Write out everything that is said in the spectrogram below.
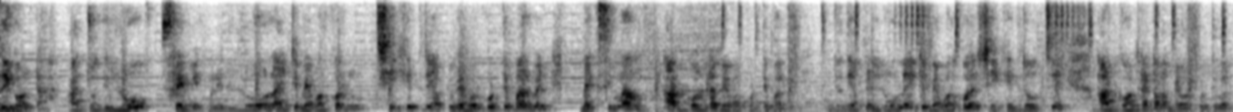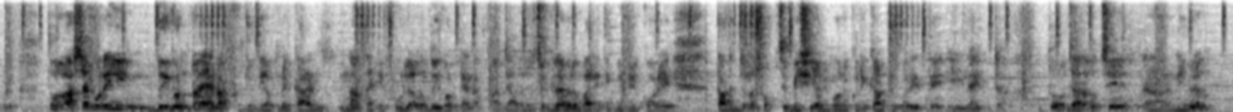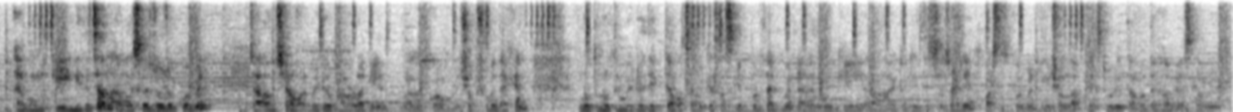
দুই ঘণ্টা। আর যদি লো ফ্রেমে মানে লো লাইটে ব্যবহার করেন, সেই ক্ষেত্রে আপনি ব্যবহার করতে পারবেন ম্যাক্সিমাম আট ঘণ্টা ব্যবহার করতে পারবেন। যদি আপনি লো লাইটে ব্যবহার করেন, সেই ক্ষেত্রে হচ্ছে আট ঘণ্টা টানা ব্যবহার করতে পারবেন। তো আশা করি দুই ঘণ্টা এনাফ যদি আপনার কারেন্ট না থাকে ফুল আলো দুই ঘণ্টা না। আর যাদের হচ্ছে গ্রামের বাড়িতে ভিডিও করে, তাদের জন্য সবচেয়ে বেশি আমি মনে করি কার্যকরী এতে এই লাইটটা তো যারা হচ্ছে নেবেন এবং কি নিতে চান, আমার সাথে যোগাযোগ করবেন। যারা হচ্ছে আমার ভিডিও ভালো লাগে মানে সবসময় দেখেন, নতুন নতুন ভিডিও দেখতে আমার চ্যানেলকে সাবস্ক্রাইব করে থাকবেন। এবং কি এটা নিতে চাইলে পার্সেস করবেন। ইনশাল্লাহ নেক্সট ভিডিওতে আবার দেখা হবে। আসসালামু আলাইকুম।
